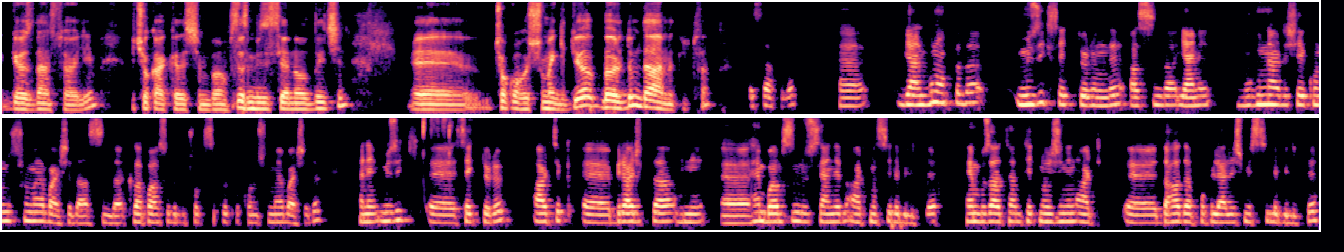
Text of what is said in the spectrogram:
gözden söyleyeyim. Birçok arkadaşım bağımsız müzisyen olduğu için e, çok hoşuma gidiyor. Böldüm devam et lütfen. Estağfurullah. Ee, yani bu noktada müzik sektöründe aslında yani bugünlerde şey konuşulmaya başladı aslında. Clubhouse'da bu çok sıklıkla konuşulmaya başladı. Hani müzik e, sektörü artık e, birazcık daha hani e, hem bağımsız müzisyenlerin artmasıyla birlikte hem bu zaten teknolojinin artık e, daha da popülerleşmesiyle birlikte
